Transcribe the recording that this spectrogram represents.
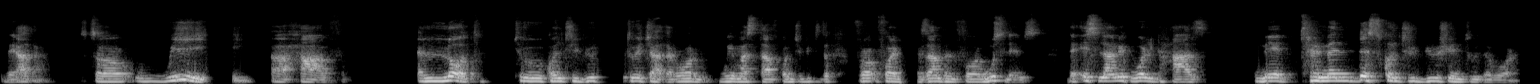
the other. So we uh, have a lot to contribute to each other, or we must have contributed. For, for example, for Muslims, the Islamic world has made tremendous contribution to the world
